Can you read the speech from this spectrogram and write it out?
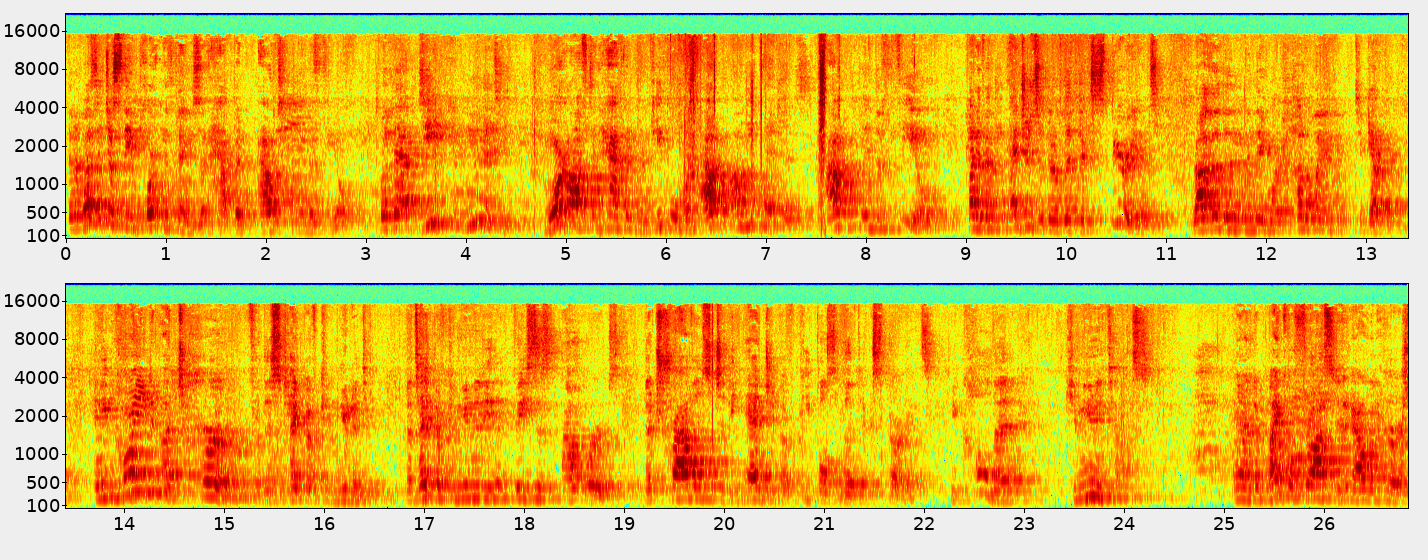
that it wasn't just the important things that happened out in the field, but that deep community more often happened when people were out on the edges, out in the field, kind of at the edges of their lived experience, rather than when they were huddling together. And he coined a term for this type of community, the type of community that faces outwards, that travels to the edge of people's lived experience. He called it communitas. And Michael Frost and Alan Hirsch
